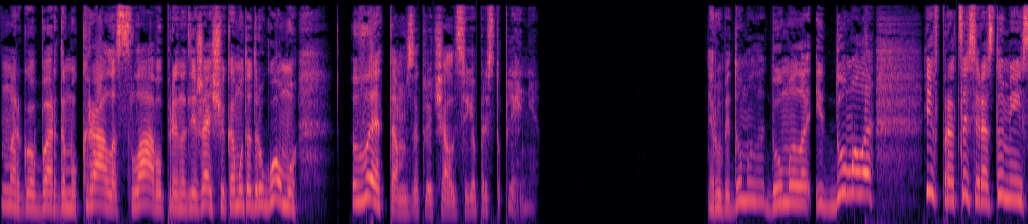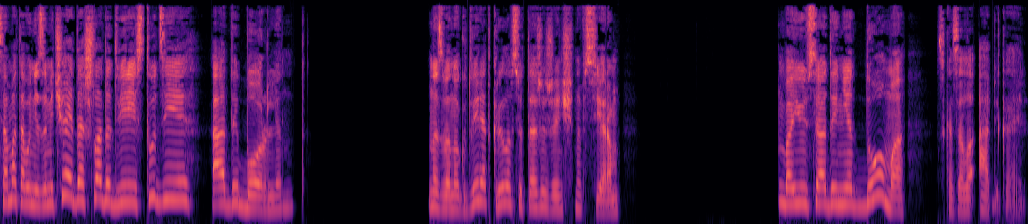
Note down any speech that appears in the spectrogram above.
Марго Бардом украла славу, принадлежащую кому-то другому. В этом заключалось ее преступление. Руби думала, думала и думала, и в процессе раздумий, сама того не замечая, дошла до дверей студии Ады Борленд. На звонок в дверь открыла все та же женщина в сером. «Боюсь, Ады нет дома», — сказала Абигайль.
